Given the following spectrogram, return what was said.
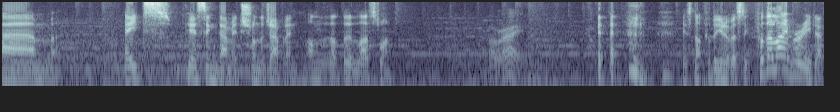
um, 8 piercing damage from the javelin on the, the last one. All right. It's not for the university, for the library, Def.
